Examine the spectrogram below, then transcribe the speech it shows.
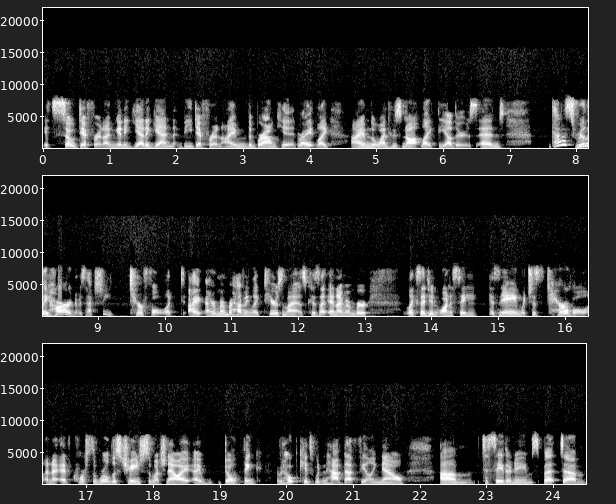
it's so different. I'm going to yet again be different. I'm the brown kid, right? Like, I'm the one who's not like the others. And that was really hard. It was actually tearful. Like, I, I remember having like tears in my eyes because I, and I remember, like, I didn't want to say his name, which is terrible. And I, of course, the world has changed so much now. I, I don't think, I would hope kids wouldn't have that feeling now um, to say their names. But um,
